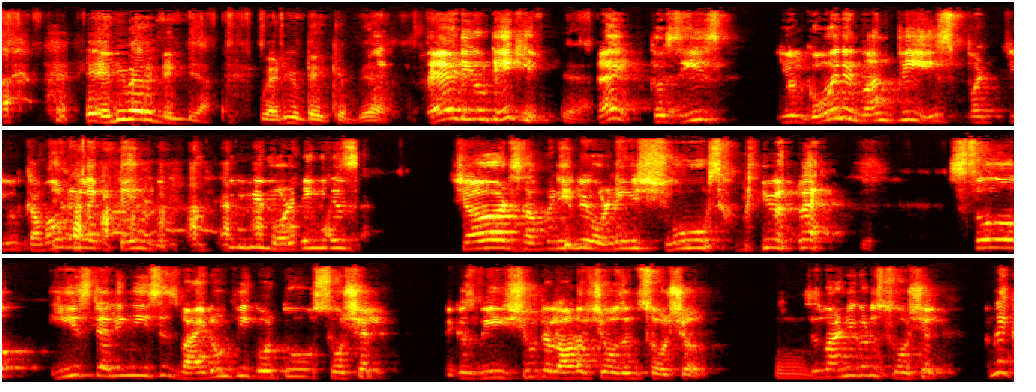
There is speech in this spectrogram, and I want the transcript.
Anywhere in India. Where do you take him? Yeah. Where do you take him? Yeah. Right? Because he's you'll go in in one piece, but you'll come out in like ten. Somebody will be holding his shirt, somebody will be holding his shoes, somebody will like. So he's telling me, he says, why don't we go to social? Because we shoot a lot of shows in social. Hmm. He says, why don't you go to social? I'm like,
